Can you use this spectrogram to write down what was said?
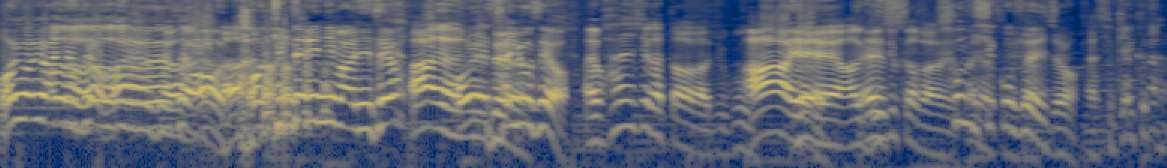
어이, 어이, 안녕하세요. 어, 어, 어, 안녕하세요. 어, 어, 김 대리님 아니세요? 아, 예, 어, 예, 안녕하세요. 달려오세요. 아니 화장실 갔다 와가지고 아, 예. 네, 아, 예, 늦을까봐 손 씻고. 오셔야죠. 아, 손 깨끗한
